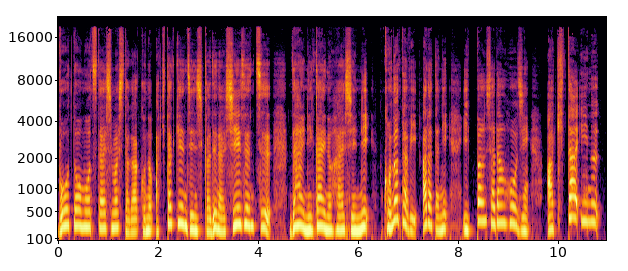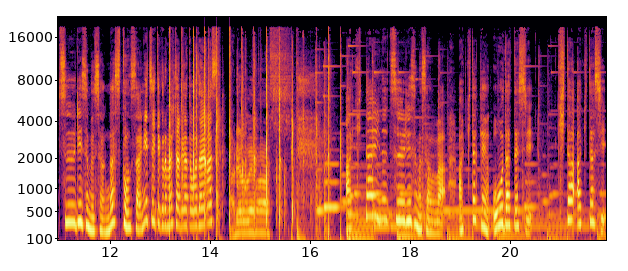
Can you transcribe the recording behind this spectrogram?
冒頭もお伝えしましたがこの秋田県人しか出ないシーズン2第2回の配信にこの度新たに一般社団法人秋田犬ツーリズムさんがスポンサーについてくれました。ありがとうございます。ありがとうございます。秋田犬ツーリズムさんは秋田県大館市北秋田市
